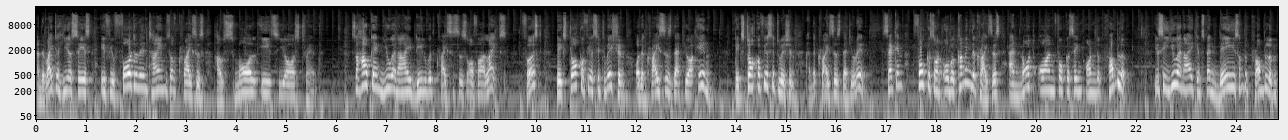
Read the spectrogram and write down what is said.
And the writer here says, If you falter in times of crisis, how small is your strength? So, how can you and I deal with crises of our lives? First, take stock of your situation or the crisis that you are in. Take stock of your situation and the crisis that you're in. Second, focus on overcoming the crisis and not on focusing on the problem. You see, you and I can spend days on the problem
